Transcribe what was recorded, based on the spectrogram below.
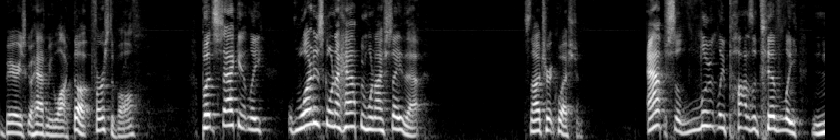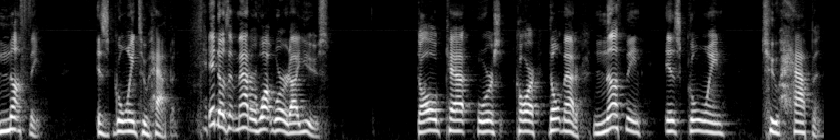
Barry's going to have me locked up, first of all. But secondly, what is going to happen when I say that? It's not a trick question. Absolutely, positively nothing is going to happen. It doesn't matter what word I use dog, cat, horse, car, don't matter. Nothing is going to happen.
